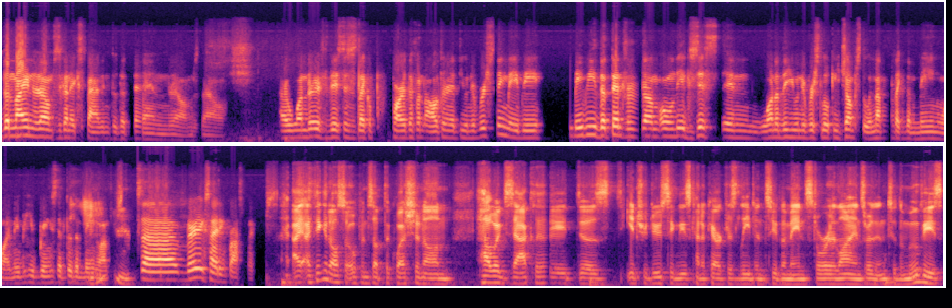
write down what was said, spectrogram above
the nine realms is gonna expand into the ten realms now. I wonder if this is like a part of an alternate universe thing. Maybe maybe the tenth realm only exists in one of the universe Loki jumps to, and not like the main one. Maybe he brings them to the main one. Mm-hmm. It's a very exciting prospect. I, I think it also opens up the question on how exactly does introducing these kind of characters lead into the main storylines or into the movies,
